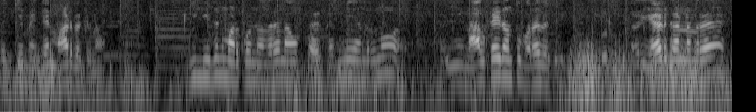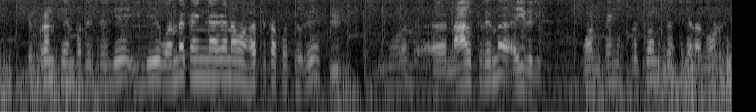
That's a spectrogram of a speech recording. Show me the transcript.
ಸಂಖ್ಯೆ ಮೇಂಟೈನ್ ಮಾಡ್ಬೇಕು ನಾವು. ಇಲ್ಲಿ ಇದನ್ನ ಮಾಡ್ಕೊಂಡು ಅಂದ್ರೆ ನಾವು ಕಮ್ಮಿ ಅಂದ್ರೂ ಈ ನಾಲ್ಕೈದು ಅಂತೂ ಬರಬೇಕು ರೀ ಅಂದ್ರೆ ಎರಡು ಕಣ್ಣು ಅಂದ್ರೆ ಡಿಫ್ರೆನ್ಸ್ ಏನು ಬರ್ತೈತೆ ಇಲ್ಲಿ? ಇಲ್ಲಿ ಒಂದ ಕಣ್ಣಿನಾಗ ನಾವು ಹತ್ತು ಹಾಕೋತೀವಿ ರೀ ಇಲ್ಲಿ ಒಂದು ನಾಲ್ಕರಿಂದ ಐದು ರೀ. ಒಂದು ಕಣ್ಣಿಗೆ ಪ್ರತಿಯೊಂದು ಕಣ್ಣಿಗೆಲ್ಲ ನೋಡ್ರಿ.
